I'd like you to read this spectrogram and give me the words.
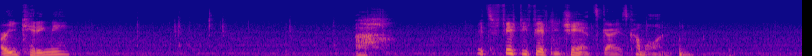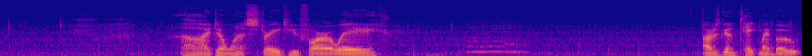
Are you kidding me? Ah, it's 50-50 chance, guys. Come on. Oh, I don't want to stray too far away. I'm just going to take my boat.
